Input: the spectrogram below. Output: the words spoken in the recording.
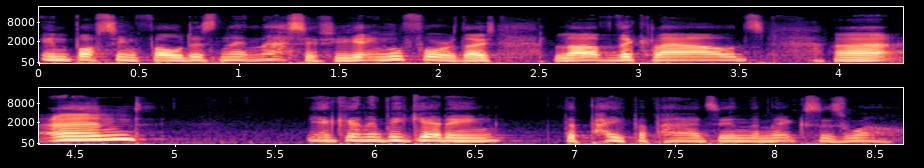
embossing folders, and they're massive. So you're getting all four of those. Love the clouds. Uh, and you're going to be getting the paper pads in the mix as well.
